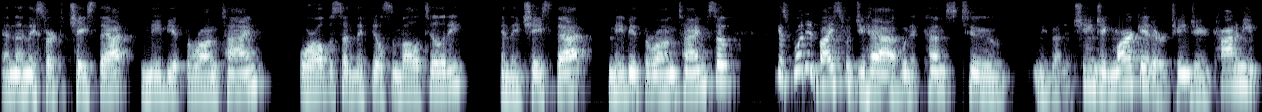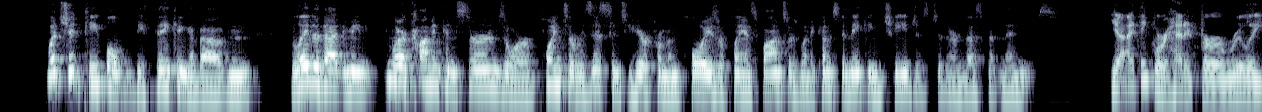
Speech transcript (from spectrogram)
and then they start to chase that maybe at the wrong time or all of a sudden they feel some volatility and they chase that maybe at the wrong time. So i guess what advice would you have when it comes to maybe about a changing market or changing economy? What should people be thinking about? And related to that i mean what are common concerns or points of resistance you hear from employees or plan sponsors when it comes to making changes to their investment menus Yeah, I think we're headed for a really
